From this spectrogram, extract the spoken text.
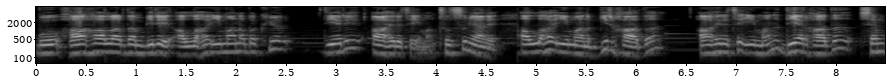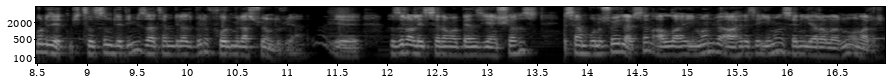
Bu ha halardan biri Allah'a imana bakıyor, diğeri ahirete iman. Tılsım yani Allah'a imanı bir ha'da, ahirete imanı diğer ha'da sembolize etmiş. Tılsım dediğimiz zaten biraz böyle formülasyondur yani. Ee, Hızır Aleyhisselam'a benzeyen şahıs sen bunu söylersen Allah'a iman ve ahirete iman senin yaralarını onarır.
